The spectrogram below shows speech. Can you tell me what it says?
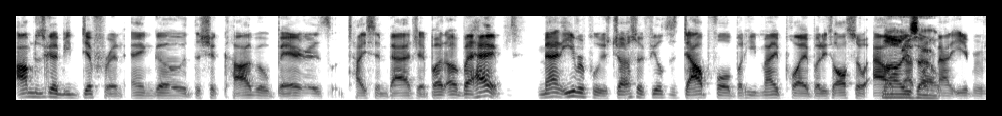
I'm just gonna be different and go the Chicago Bears, Tyson Bagent. But uh, but hey, Matt Eberflus, Justin Fields is doubtful, but he might play, but he's also out. No, that's he's what out. Matt Eber,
